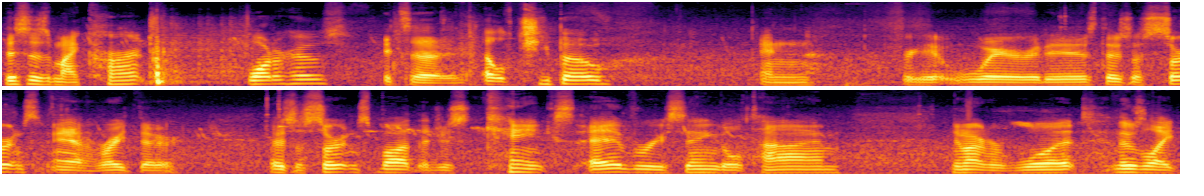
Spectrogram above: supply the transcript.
this is my current water hose. It's a El Cheapo, and forget where it is. There's a certain, yeah, right there. There's a certain spot that just kinks every single time, no matter what. There's like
